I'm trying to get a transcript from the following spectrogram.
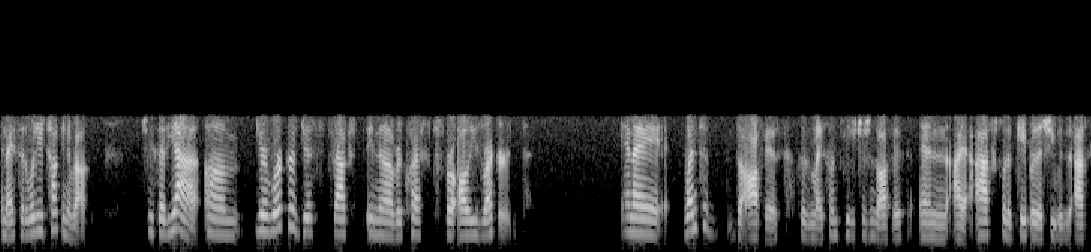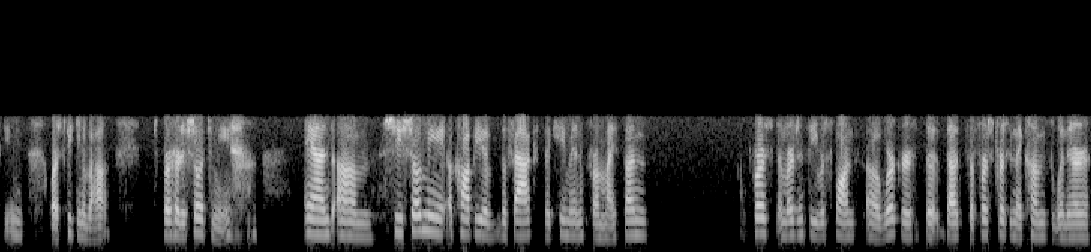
And I said, "What are you talking about?" She said, "Yeah, um, your worker just faxed in a request for all these records." And I went to the office, to my son's pediatrician's office, and I asked for the paper that she was asking or speaking about for her to show it to me. and um she showed me a copy of the fax that came in from my son's first emergency response uh, worker. The, that's the first person that comes when they're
